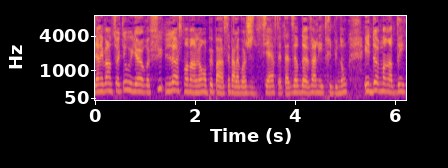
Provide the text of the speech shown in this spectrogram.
Dans l'éventualité où il y a un refus, là, à ce moment-là, on peut passer par la voie judiciaire, c'est-à-dire devant les tribunaux et demander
